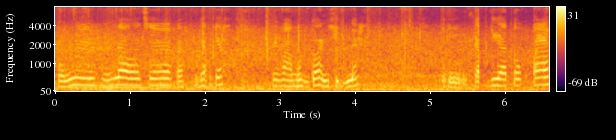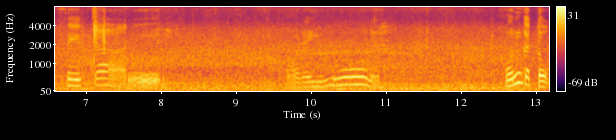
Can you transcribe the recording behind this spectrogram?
ผลงานของเราจ้าเดี๋ยวเดี๋ยวไปวางบนก้อนหินนะ นี่กับเหยื่อตกปลาเซกจ้านี่พอได้อยู่เนี่ยฝนก็ตก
